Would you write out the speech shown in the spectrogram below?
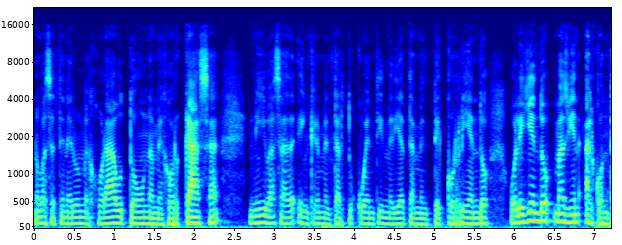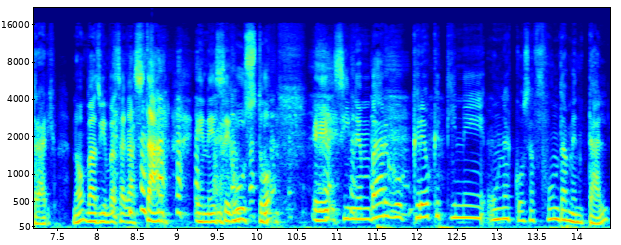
no vas a tener un mejor auto, una mejor casa, ni vas a incrementar tu cuenta inmediatamente corriendo o leyendo, más bien al contrario, ¿no? Más bien vas a gastar en ese gusto. Eh, sin embargo, creo que tiene una cosa fundamental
